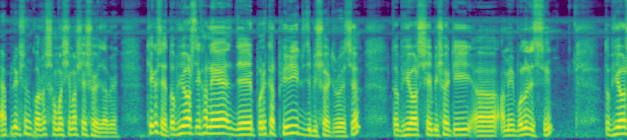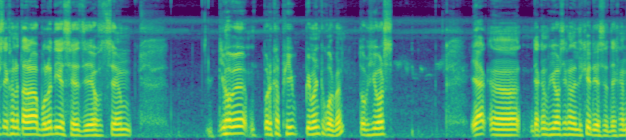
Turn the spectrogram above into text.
অ্যাপ্লিকেশন করার সময়সীমা শেষ হয়ে যাবে। ঠিক আছে? তো ভিউয়ার্স এখানে যে পরীক্ষার ফির যে বিষয়টি রয়েছে, তো ভিউয়ার্স সেই বিষয়টি আমি বলে দিচ্ছি। তো ভিউয়ার্স এখানে তারা বলে দিয়েছে যে হচ্ছে, কীভাবে পরীক্ষার ফি পেমেন্ট করবেন। তো ভিউয়ার্স এক দেখেন ভিউয়ার্স এখানে লিখে দিয়েছে, দেখেন।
